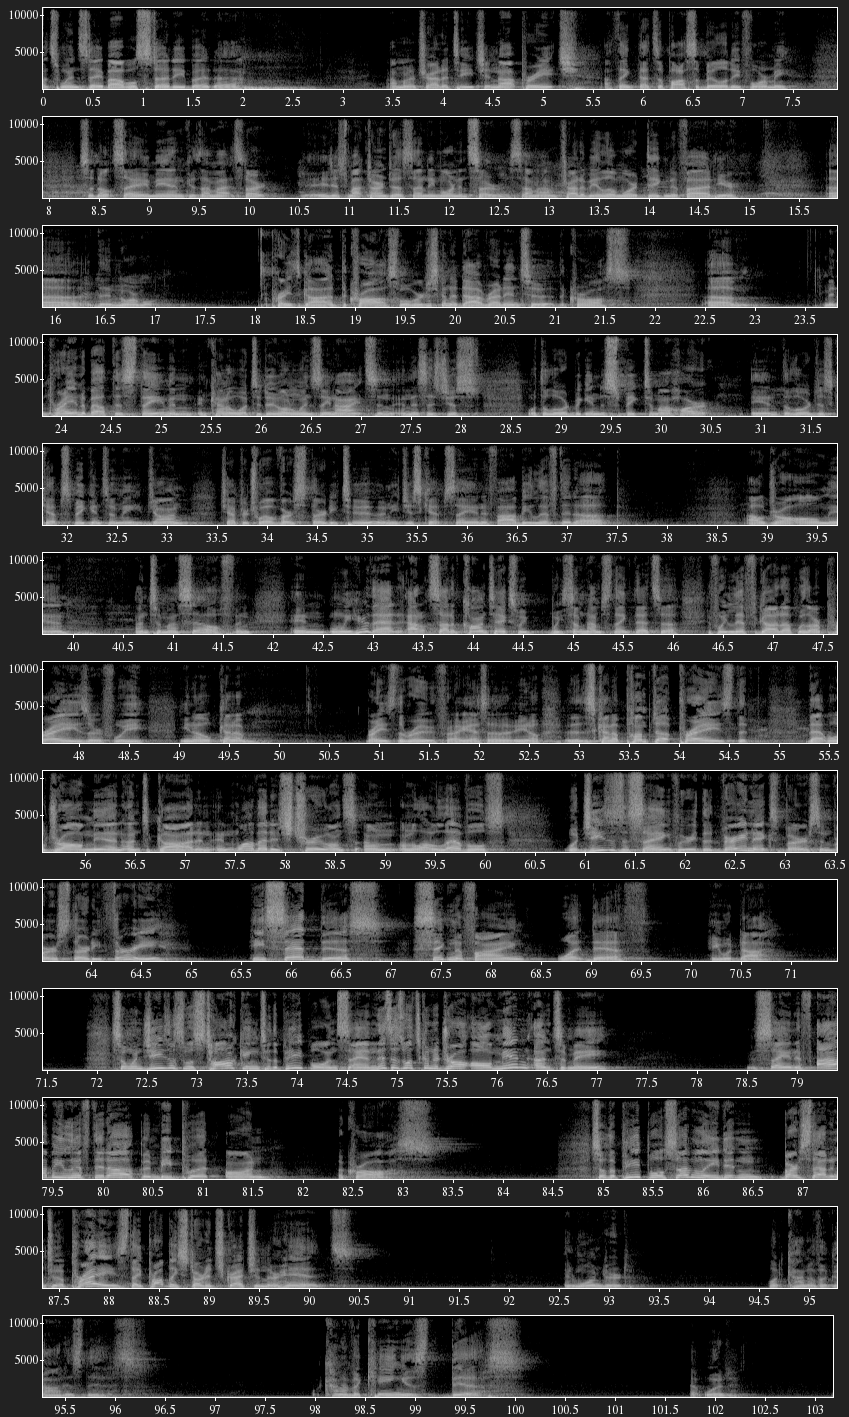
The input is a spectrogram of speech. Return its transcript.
it's Wednesday Bible study, but uh, I'm going to try to teach and not preach. I think that's a possibility for me. So don't say amen because I might start, it just might turn to a Sunday morning service. I'm, I'm trying to be a little more dignified here uh, than normal. Praise God. The cross, well, we're just going to dive right into it. The cross. Um, been praying about this theme and, and kind of what to do on Wednesday nights, and, and this is just what the Lord began to speak to my heart. And the Lord just kept speaking to me, John chapter 12, verse 32, and He just kept saying, If I be lifted up, I'll draw all men unto myself. And and when we hear that outside of context, we, we sometimes think that's a, if we lift God up with our praise or if we, you know, kind of raise the roof, I guess, uh, you know, this kind of pumped up praise that that will draw men unto God. And, and while that is true on, on, on a lot of levels, what Jesus is saying, if we read the very next verse in verse 33, he said this, signifying what death he would die. So when Jesus was talking to the people and saying, This is what's going to draw all men unto me, he was saying, If I be lifted up and be put on a cross. So the people suddenly didn't burst out into a praise. They probably started scratching their heads and wondered, what kind of a God is this? What kind of a king is this that would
